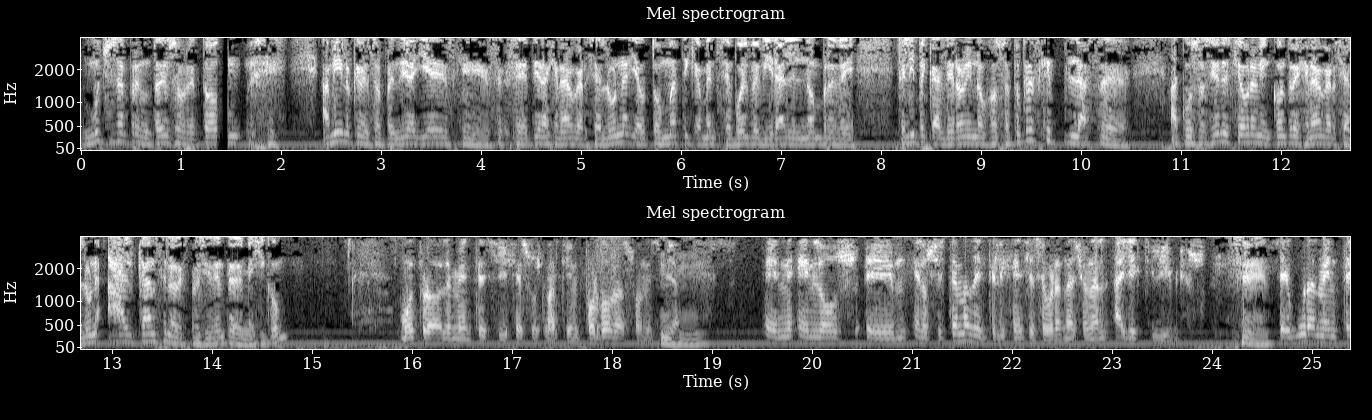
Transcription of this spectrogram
muchos han preguntado y sobre todo, a mí lo que me sorprendió ayer es que se, se, detiene a Genaro García Luna y automáticamente se vuelve viral el nombre de Felipe Calderón Hinojosa. ¿Tú crees que las eh, acusaciones que obran en contra de Genaro García Luna alcancen al expresidente de México? Muy probablemente sí, Jesús Martín, por dos razones. Uh -huh. En, en, los eh, en los sistemas de inteligencia y seguridad nacional hay equilibrios. Sí. Seguramente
